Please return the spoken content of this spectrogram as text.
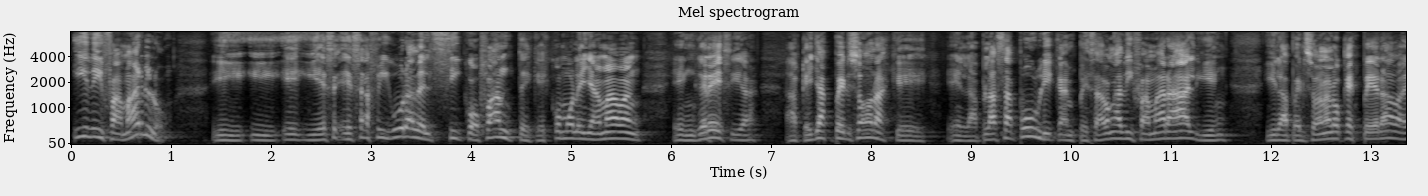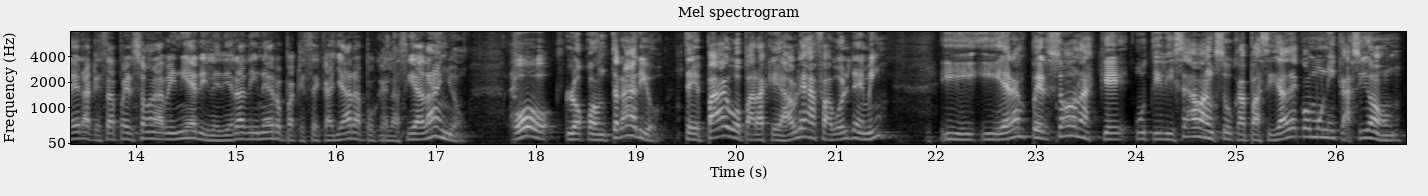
y difamarlo. Y, esa figura del psicofante, que es como le llamaban en Grecia, aquellas personas que en la plaza pública empezaban a difamar a alguien y la persona lo que esperaba era que esa persona viniera y le diera dinero para que se callara porque le hacía daño. O lo contrario, te pago para que hables a favor de mí. Y, y eran personas que utilizaban su capacidad de comunicación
